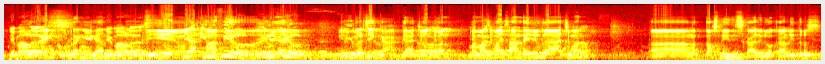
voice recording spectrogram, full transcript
Dia males. kurang kurang ya kan Dia males. iya Dia ilfil, mager, ya kan? ilfil. ilfil sih Ilfil. kagak cuman Oh, cuman ya masih masih santai juga cuman Ah. eh, ngetos nih sekali dua kali terus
